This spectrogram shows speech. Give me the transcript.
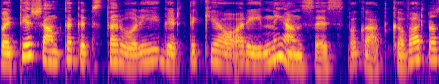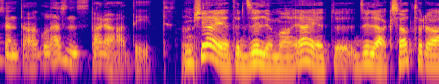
Vai tiešām tagad Staro Rīga ir tik jau arī niansēs bagāta, ka var rozentāla gleznas parādīt. Mums jāiet dziļumā, jāiet dziļāk saturā,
